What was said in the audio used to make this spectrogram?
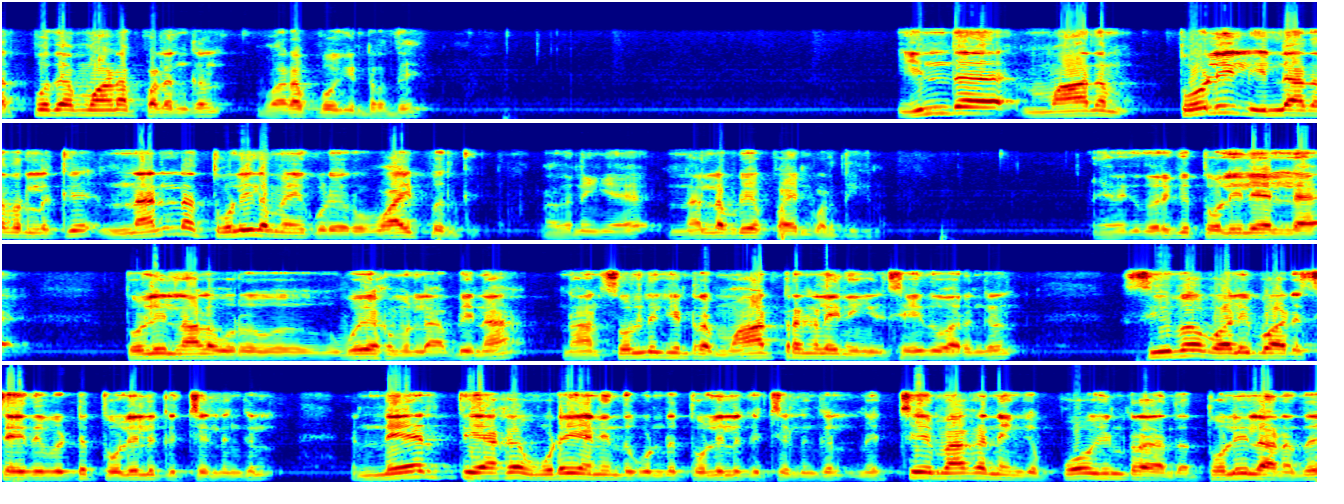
அற்புதமான பலன்கள் வரப்போகின்றது. இந்த மாதம் தொழில் இல்லாதவர்களுக்கு நல்ல தொழில் அமையக்கூடிய ஒரு வாய்ப்பு இருக்குது அதை நீங்கள் நல்லபடியாக பயன்படுத்திக்கணும். எனக்கு இது வரைக்கும் தொழிலே இல்லை. தொழில்னால் ஒரு உபயோகம் இல்லை. அப்படின்னா நான் சொல்லுகின்ற மாற்றங்களை நீங்கள் செய்து வாருங்கள். சிவ வழிபாடு செய்துவிட்டு தொழிலுக்கு செல்லுங்கள். நேர்த்தியாக உடை அணிந்து கொண்டு தொழிலுக்கு செல்லுங்கள். நிச்சயமாக நீங்கள் போகின்ற அந்த தொழிலானது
